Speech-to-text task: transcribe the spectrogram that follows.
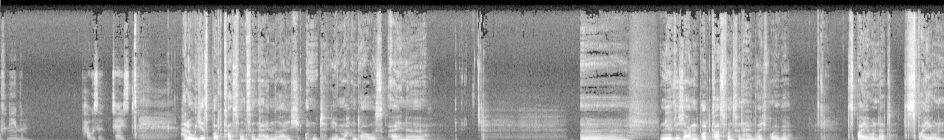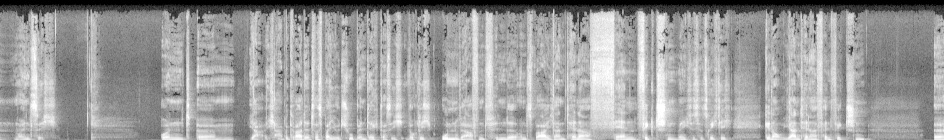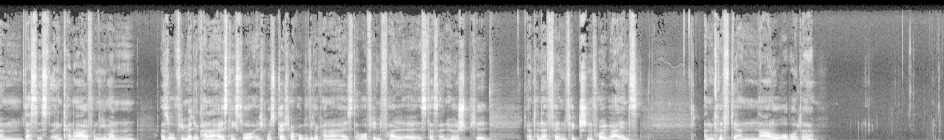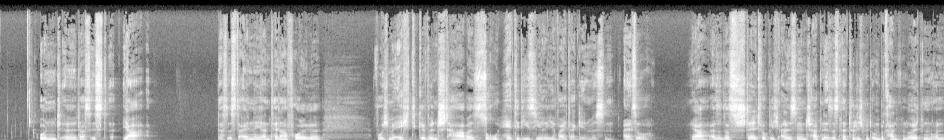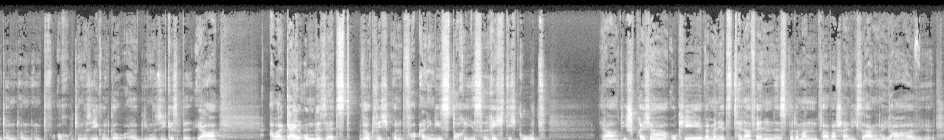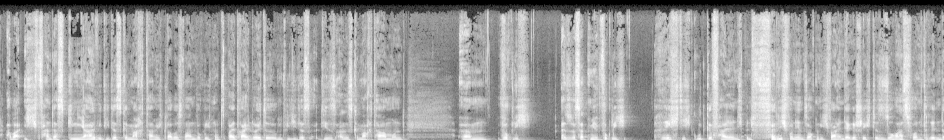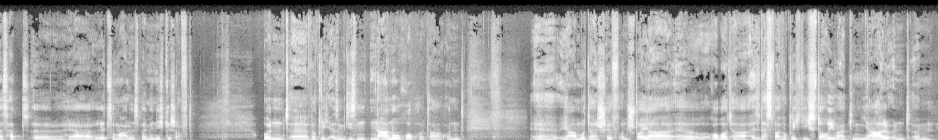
Aufnehmen. Pause. Taste. Hallo, hier ist Podcast von Sven Heidenreich und wir machen daraus eine. Äh, nee, wir sagen Podcast von Sven Heinrich Folge 292. Und ähm, ja, ich habe gerade etwas bei YouTube entdeckt, das ich wirklich unwerfend finde, und zwar Jan Tenner Fanfiction, wenn ich das jetzt richtig. Genau, Jan Tenner Fanfiction. Ähm, das ist ein Kanal von jemandem. Also vielmehr der Kanal heißt nicht so, ich muss gleich mal gucken, wie der Kanal heißt, aber auf jeden Fall äh, ist das ein Hörspiel. Jan Tenner Fanfiction Folge 1. Angriff der Nanoroboter. Und äh, das ist, ja, das ist eine Antenna-Folge, wo ich mir echt gewünscht habe, so hätte die Serie weitergehen müssen. Also, ja, also das stellt wirklich alles in den Schatten. Es ist natürlich mit unbekannten Leuten und, und, und, und auch die Musik und äh, die Musik ist, ja, aber geil umgesetzt, wirklich. Und vor allen Dingen die Story ist richtig gut. Ja, die Sprecher, okay, wenn man jetzt Tenor-Fan ist, würde man wahrscheinlich sagen, na ja, aber ich fand das genial, wie die das gemacht haben. Ich glaube, es waren wirklich nur zwei, drei Leute irgendwie, die das, die das alles gemacht haben und ähm, wirklich, also das hat mir wirklich richtig gut gefallen. Ich bin völlig von den Socken. Ich war in der Geschichte sowas von drin, das hat äh, Herr Rezomalis bei mir nicht geschafft. Und äh, wirklich, also mit diesen Nanoroboter und äh, ja, Mutterschiff und Steuerroboter. Also das war wirklich, die Story war genial und ähm,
